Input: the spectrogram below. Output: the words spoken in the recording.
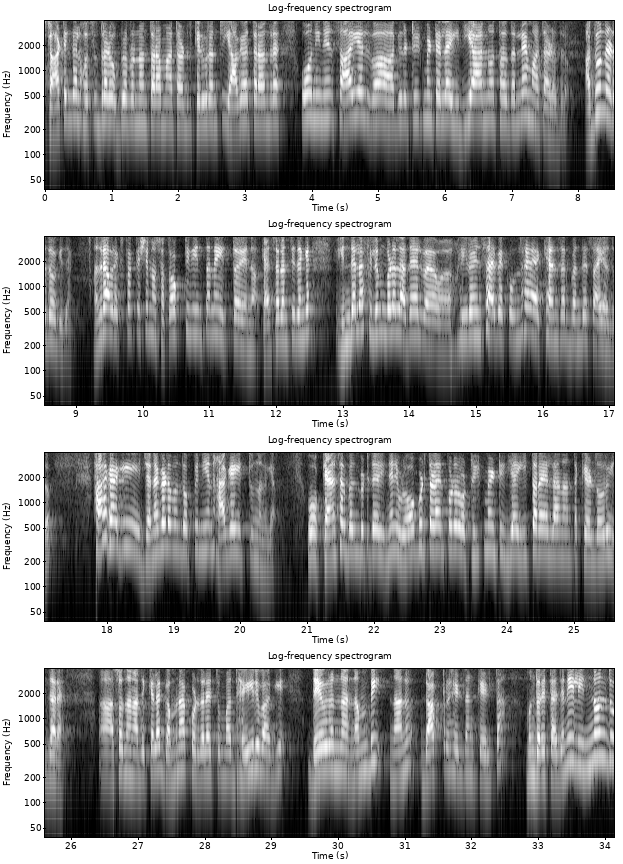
ಸ್ಟಾರ್ಟಿಂಗಲ್ಲಿ ಹೊಸದ್ರಲ್ಲಿ ಒಬ್ಬೊಬ್ಬರನ್ನ ಥರ ಮಾತಾಡೋದು. ಕೆಲವರಂತೂ ಯಾವ್ಯಾವ ಥರ ಅಂದರೆ, ಓ, ನೀನೇನು ಸಾಯಲ್ವಾ? ಹಾಗಿದ್ರೆ ಟ್ರೀಟ್ಮೆಂಟ್ ಎಲ್ಲ ಇದೆಯಾ ಅನ್ನೋ ಥರದಲ್ಲೇ ಮಾತಾಡಿದ್ರು. ಅದು ನಡೆದೋಗಿದೆ. ಅಂದರೆ ಅವ್ರ ಎಕ್ಸ್ಪೆಕ್ಟೇಷನ್ ನಾವು ಸತ್ತೋಗ್ತೀವಿ ಅಂತಲೇ ಇತ್ತೋ ಏನೋ. ಕ್ಯಾನ್ಸರ್ ಅಂತಿದ್ದಂಗೆ ಹಿಂದೆಲ್ಲ ಫಿಲಮ್ಗಳಲ್ಲಿ ಅದೇ ಅಲ್ವಾ ಹೀರೋಯಿನ್ ಸಾಯಬೇಕು ಅಂದರೆ ಕ್ಯಾನ್ಸರ್ ಬಂದೇ ಸಾಯೋದು. ಹಾಗಾಗಿ ಜನಗಳ ಒಂದು ಒಪಿನಿಯನ್ ಹಾಗೇ ಇತ್ತು ನನಗೆ. ಓ ಕ್ಯಾನ್ಸರ್ ಬಂದುಬಿಟ್ಟಿದೆ, ಇನ್ನೇನು ಇವಳು ಹೋಗ್ಬಿಡ್ತಾಳೆ ಅಂದ್ಕೊಂಡ್ರೆ ಓ ಟ್ರೀಟ್ಮೆಂಟ್ ಇದೆಯಾ ಈ ಥರ ಎಲ್ಲ ಅಂತ ಕೇಳಿದವರು ಇದ್ದಾರೆ. ಸೊ ನಾನು ಅದಕ್ಕೆಲ್ಲ ಗಮನ ಕೊಡ್ದಲೆ ತುಂಬ ಧೈರ್ಯವಾಗಿ ದೇವರನ್ನ ನಂಬಿ ನಾನು ಡಾಕ್ಟ್ರ್ ಹೇಳ್ದಂಗೆ ಕೇಳ್ತಾ ಮುಂದುವರಿತಾ ಇದ್ದೀನಿ. ಇಲ್ಲಿ ಇನ್ನೊಂದು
